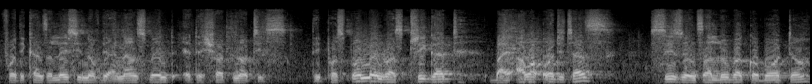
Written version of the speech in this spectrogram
for the cancellation of the announcement at a short notice. The postponement was triggered by our auditors, Susan Saluba Koboto,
